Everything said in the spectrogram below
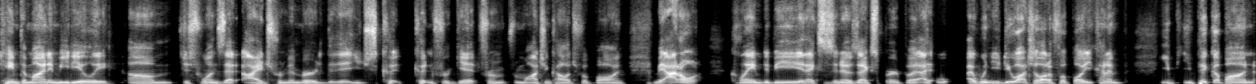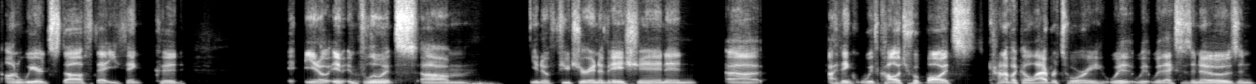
came to mind immediately. Um, just ones that I just remembered that you just could couldn't forget from from watching college football. And I mean, I don't claim to be an X's and O's expert, but I, I, when you do watch a lot of football, you kind of you you pick up on on weird stuff that you think could you know influence um you know future innovation and uh I think with college football, it's kind of like a laboratory with, with, with X's and O's, and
